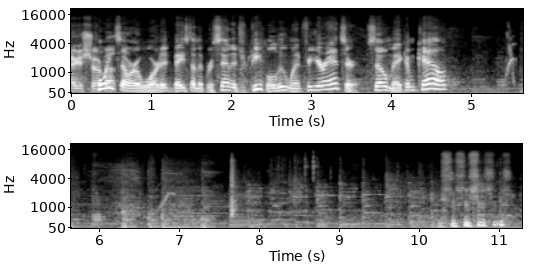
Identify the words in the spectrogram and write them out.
Are you sure about Points that? are awarded based on the percentage of people who went for your answer. So make them count.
